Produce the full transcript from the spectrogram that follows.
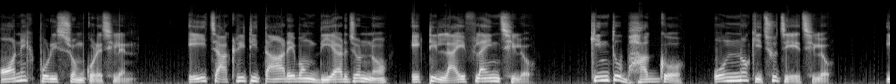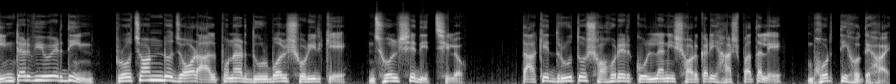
অনেক পরিশ্রম করেছিলেন। এই চাকরিটি তার এবং দিয়ার জন্য একটি লাইফলাইন ছিল। কিন্তু ভাগ্য অন্য কিছু চেয়েছিল। ইন্টারভিউয়ের দিন প্রচণ্ড জ্বর আলপনার দুর্বল শরীরকে ঝলসে দিচ্ছিল। তাকে দ্রুত শহরের কল্যাণী সরকারি হাসপাতালে ভর্তি হতে হয়।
